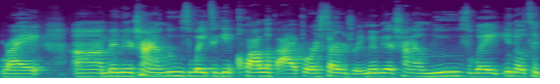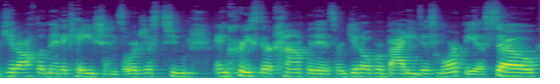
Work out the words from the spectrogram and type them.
right? Um, maybe they're trying to lose weight to get qualified for a surgery. Maybe they're trying to lose weight you know to get off of medications or just to increase their confidence or get over body dysmorphia. So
